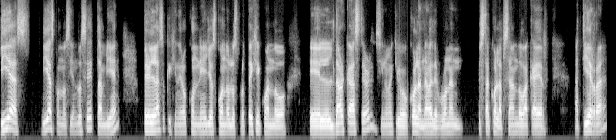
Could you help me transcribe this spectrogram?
días, días conociéndose también, pero el lazo que generó con ellos cuando los protege, cuando el Dark Aster, si no me equivoco, la nave de Ronan está colapsando, va a caer a tierra,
